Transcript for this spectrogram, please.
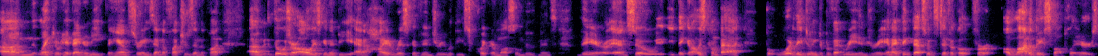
um, like your hip and your knee, the hamstrings and the flexors and the quad, um, those are always going to be at a higher risk of injury with these quicker muscle movements there. And so they can always come back, but what are they doing to prevent re-injury? And I think that's what's difficult for a lot of baseball players.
